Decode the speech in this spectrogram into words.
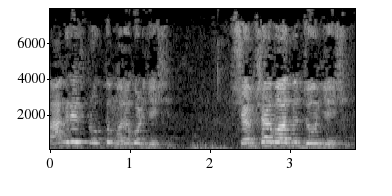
కాంగ్రెస్ ప్రభుత్వం మరొకటి చేసింది. శంషాబాద్ను జోన్ చేసింది.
